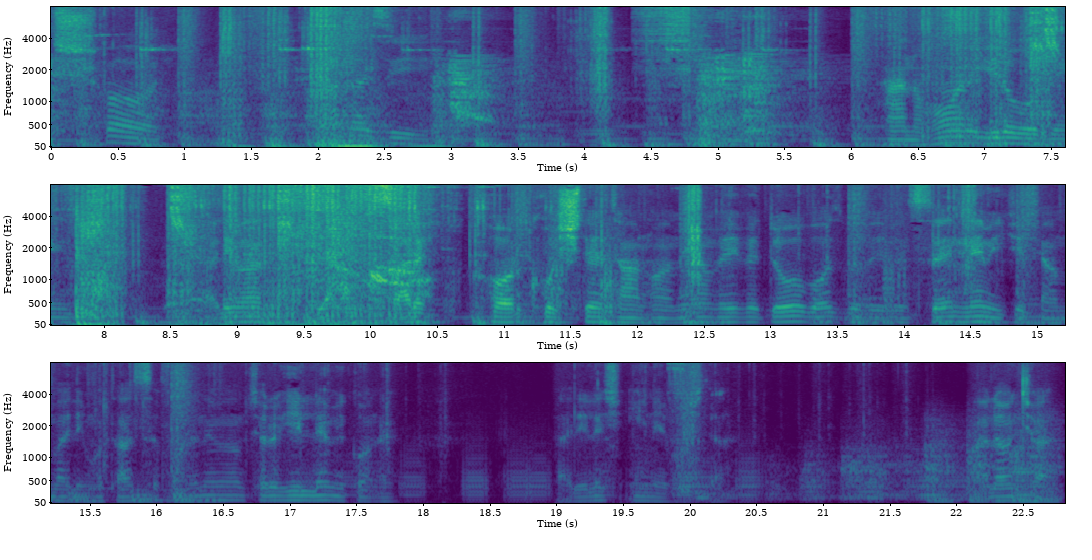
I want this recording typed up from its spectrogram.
آشقای نزی تنها گیر بردی اینجا ولی من یه افسر کار کشته تنها میرم. ویو دو باز به ویو سه نمی‌کشم. ولی متاسفانه نمی‌دونم چرا هیل نمی‌کنه. دلیلش اینه بیشتر. الان کرد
